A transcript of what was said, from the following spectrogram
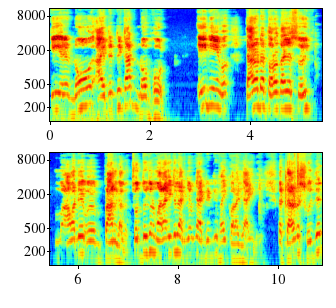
কি no identity card no vote এই নিয়ে তেরোটা তরতাজের সহিত আমাদের প্রাণ গেল। চোদ্দ জন মারা গেছিল, একজনকে আইডেন্টিফাই করা যায়নি। তেরোটা শহীদের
